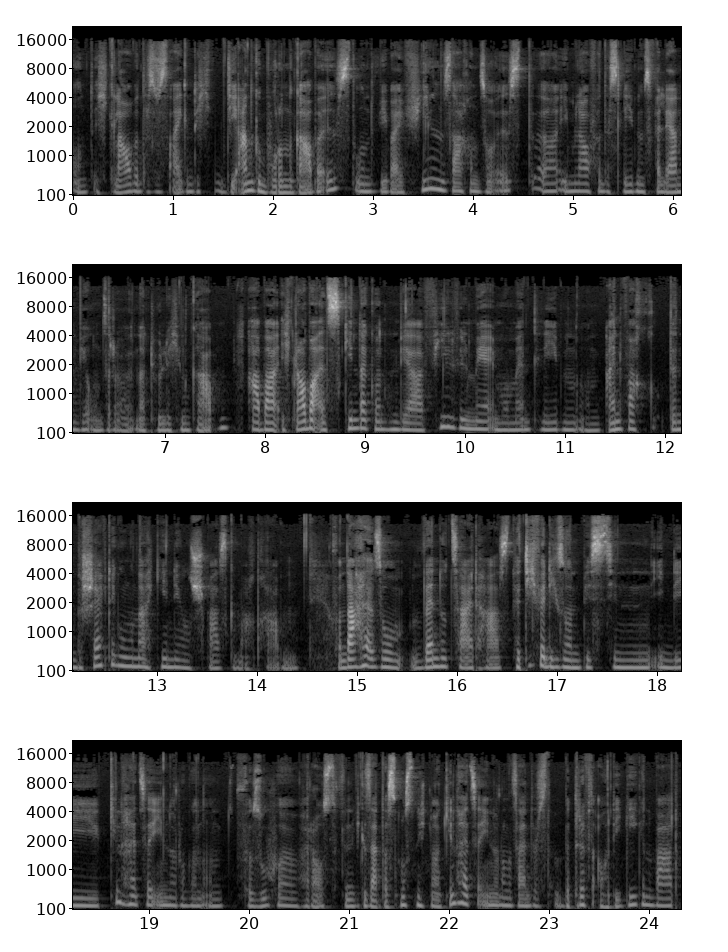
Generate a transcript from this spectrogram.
Und ich glaube, dass es eigentlich die angeborene Gabe ist. Und wie bei vielen Sachen so ist, äh, im Laufe des Lebens verlernen wir unsere natürlichen Gaben. Aber ich glaube, als Kinder könnten wir viel, viel mehr im Moment leben und einfach den Beschäftigungen nachgehen, die uns Spaß gemacht haben. Von daher, also, wenn du Zeit hast, vertiefe dich so ein bisschen in, in die Kindheitserinnerungen und versuche herauszufinden. Wie gesagt, das muss nicht nur Kindheitserinnerung sein, das betrifft auch die Gegenwart.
